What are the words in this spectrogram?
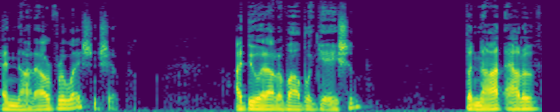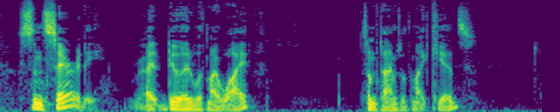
and not out of relationship? I do it out of obligation, but not out of sincerity. Right. I do it with my wife sometimes with my kids,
